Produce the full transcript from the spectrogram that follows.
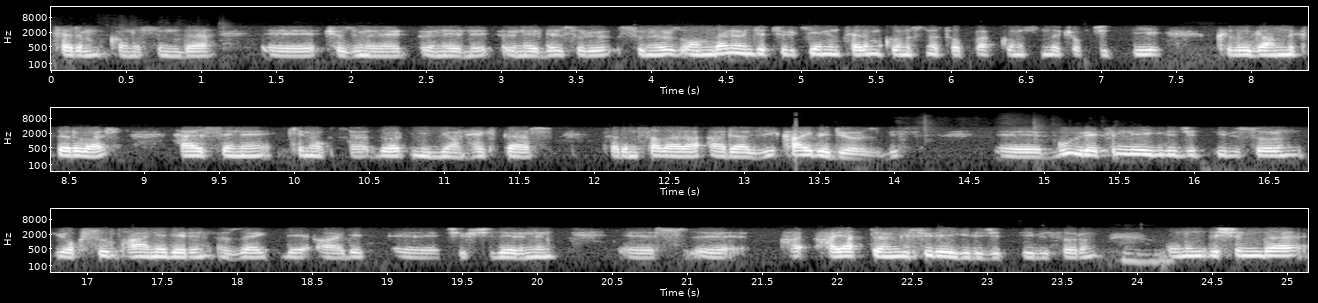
tarım konusunda e, çözüm öner, öneri, önerileri sunuyoruz. Ondan önce Türkiye'nin tarım konusunda, toprak konusunda çok ciddi kırılganlıkları var. Her sene 2.4 milyon hektar tarımsal araziyi kaybediyoruz biz. E, bu üretimle ilgili ciddi bir sorun. Yoksul hanelerin özellikle aile e, çiftçilerinin e, e, hayat döngüsüyle ilgili ciddi bir sorun. Hı hı. Onun dışında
